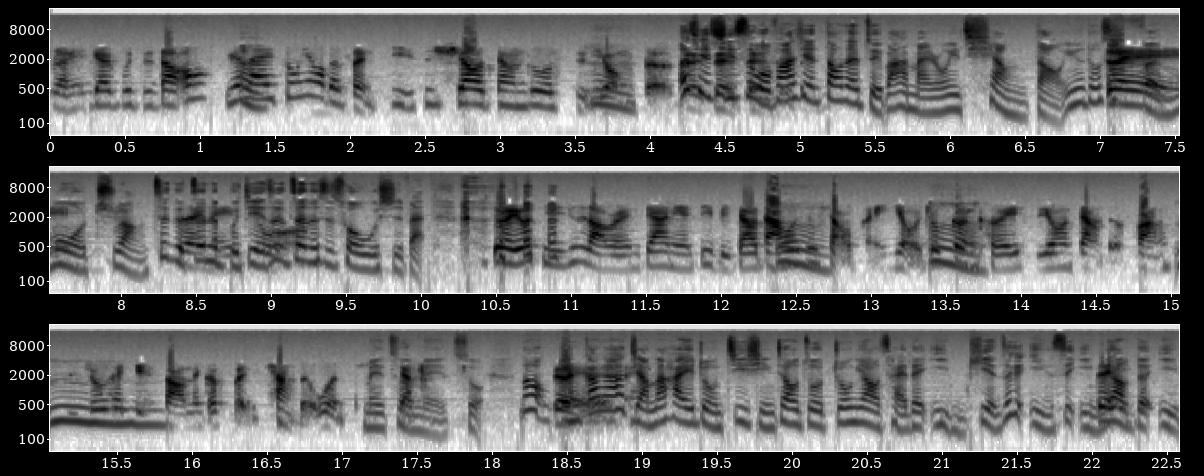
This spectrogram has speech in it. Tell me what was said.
人应该不知道哦，原来中药的本剂是。需要这样做使用的，而且其实我发现倒在嘴巴还蛮容易呛到，因为都是粉末状，这个真的不建议，这真的是错误示范。对，尤其是老人家年纪比较大，或是小朋友，就更可以使用这样的方式，就会减少那个粉呛的问题。没错，没错。那我们刚刚讲到还有一种剂型叫做中药材的饮片，这个饮是饮料的饮，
